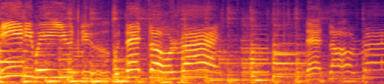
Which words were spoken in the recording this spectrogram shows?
Any way you do, but that's all right. That's all right.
